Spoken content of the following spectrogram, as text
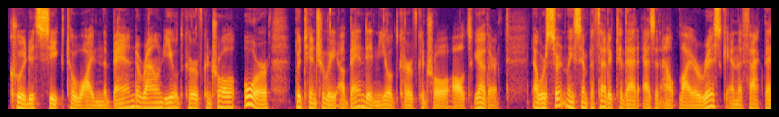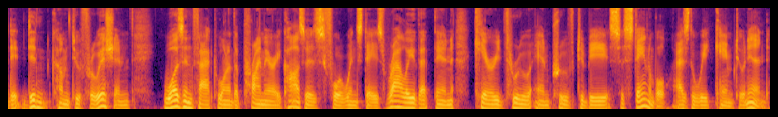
could seek to widen the band around yield curve control or potentially abandon yield curve control altogether. Now, we're certainly sympathetic to that as an outlier risk, and the fact that it didn't come to fruition was in fact one of the primary causes for Wednesday's rally that then carried through and proved to be sustainable as the week came to an end.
